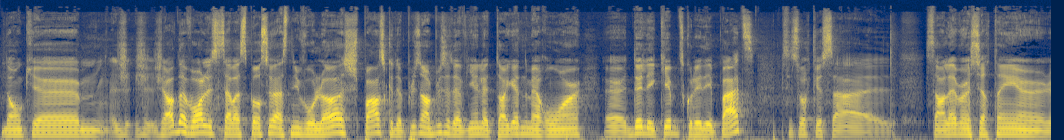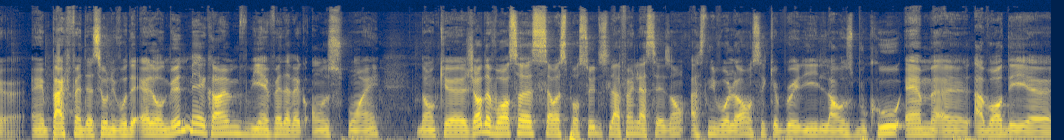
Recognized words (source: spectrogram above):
Donc, j'ai hâte de voir si ça va se poursuivre à ce niveau-là. Je pense que de plus en plus, ça devient le target numéro 1 de l'équipe du côté des Pats. C'est sûr que ça ça enlève un certain impact fantasy au niveau de Edelman, mais quand même bien fait avec 11 points. Donc, euh, j'ai hâte de voir ça si ça va se poursuivre d'ici la fin de la saison à ce niveau-là. On sait que Brady lance beaucoup, aime euh, avoir des, euh,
